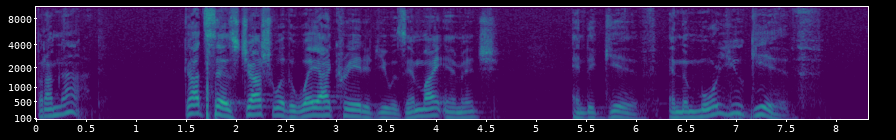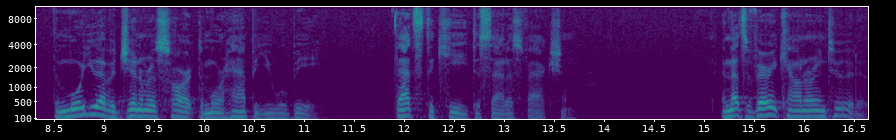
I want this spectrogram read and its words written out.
But I'm not. God says, Joshua, the way I created you is in my image and to give. And the more you give, the more you have a generous heart, the more happy you will be. That's the key to satisfaction. And that's very counterintuitive.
